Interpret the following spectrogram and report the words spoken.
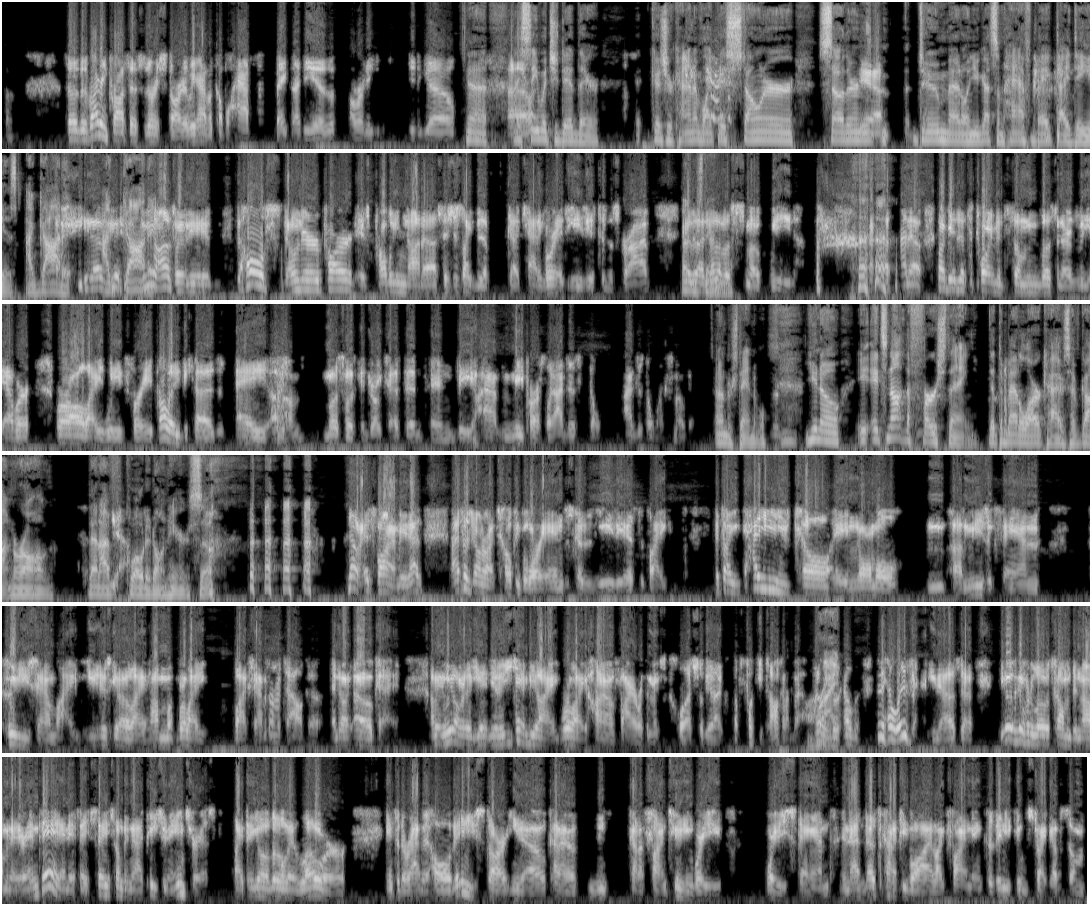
So the writing process has already started. We have a couple half baked ideas already ready to go. I Uh, see what you did there. Cause you're kind of like this stoner southern Yeah. doom metal and you got some half baked ideas. I got it. You know, I got to be it. honest with you, the whole stoner part is probably not us. It's just like the uh, category that's easiest to describe because uh, none of us smoke weed. I know might be a disappointment to some listeners, but yeah, we're we're all like weed free. Probably because a um, most of us get drug tested, and b I, me personally, I just don't. I just don't like smoking. Understandable. You know, it's not the first thing that the metal archives have gotten wrong that I've Yeah. quoted on here. So No, it's fine. I mean, that that's a genre I tell people we're in just because it's easiest. It's like, it's like, how do you tell a normal uh, music fan who you sound like? You just go like, I'm, we're like Black Sabbath or Metallica, and they're like, oh, okay. I mean, we don't really get, you know, you can't be like, we're like high on fire with the mixed clutch. They'll be like, what the fuck you talking about? I don't know Right. Who the, hell, who the hell is that? You know, so you always go for the lowest common denominator. And then if they say something that piques your interest, like they go a little bit lower into the rabbit hole, then you start, you know, kind of, kind of fine tuning where you, where you stand. And that, that's the kind of people I like finding because then you can strike up some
